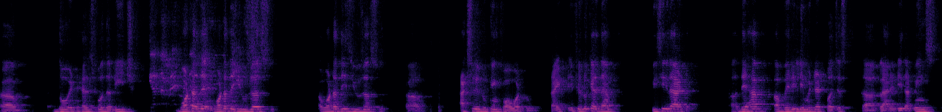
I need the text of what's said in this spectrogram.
um, though it helps for the reach, what are the what are the users? What are these users uh, actually looking forward to? Right? If you look at them, we see that uh, they have a very limited purchase uh, clarity. That means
